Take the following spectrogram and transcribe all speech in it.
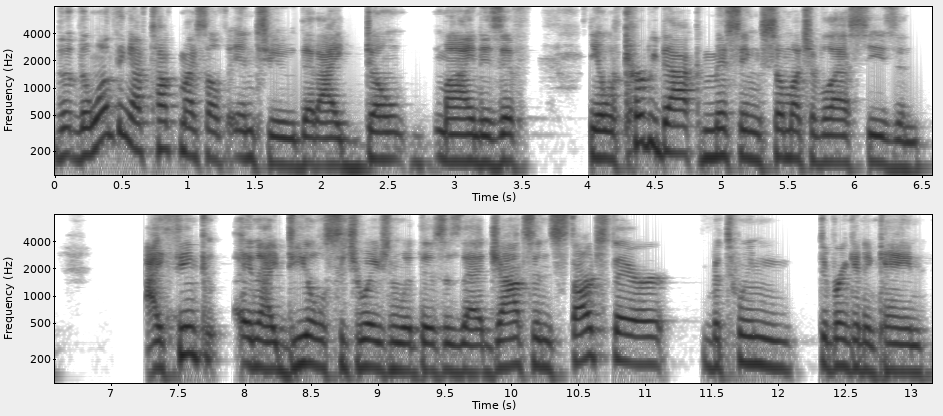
the, the one thing I've tucked myself into that I don't mind is if you know with Kirby Dach missing so much of last season, I think an ideal situation with this is that Johnson starts there between DeBrincat and Kane,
